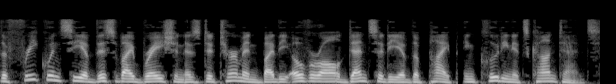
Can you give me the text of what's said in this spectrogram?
The frequency of this vibration is determined by the overall density of the pipe including its contents.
